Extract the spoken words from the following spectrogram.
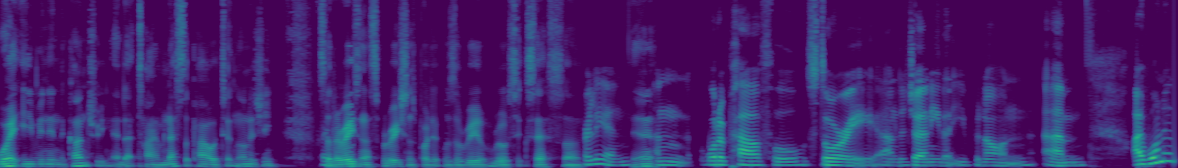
weren't even in the country at that time, and that's the power of technology. Brilliant. So the Raising Aspirations project was a real, real success. So brilliant, yeah. And what a powerful story and a journey that you've been on. Um, I want to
